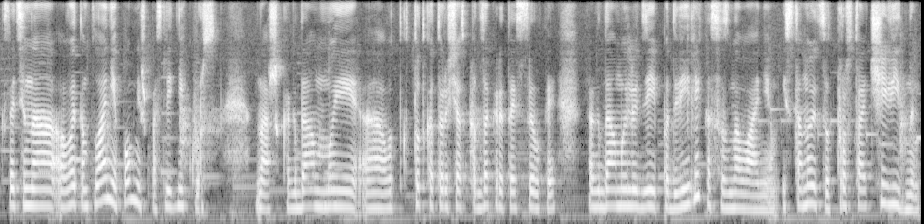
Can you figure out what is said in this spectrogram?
Кстати, на, в этом плане, помнишь последний курс наш, когда мы, э, вот тот, который сейчас под закрытой ссылкой, когда мы людей подвели к осознаваниям и становится просто очевидным,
